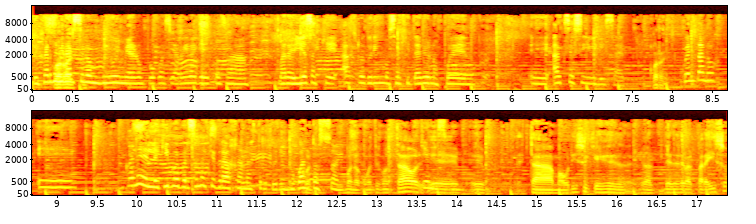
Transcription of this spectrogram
dejar de mirarse el ombligo y mirar un poco hacia arriba, que hay cosas maravillosas que Astroturismo Sagitario nos pueden eh, accesibilizar. Correcto. Cuéntanos, eh, ¿cuál es el equipo de personas que trabajan en Astroturismo? ¿Cuántos bueno, son? Bueno, como te he contado, ¿Quiénes eh, eh, está Mauricio, que es el- de, de Valparaíso.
